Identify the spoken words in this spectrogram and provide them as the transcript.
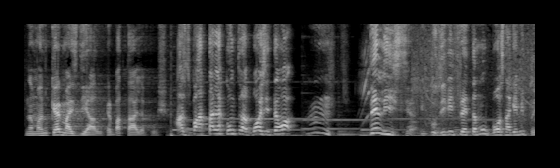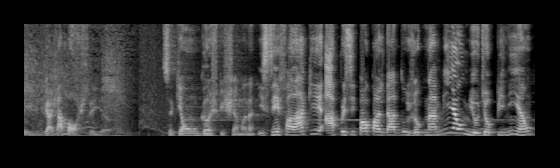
Não, mas não quero mais diálogo, quero batalha, poxa. As batalhas contra boss, então, ó. Hum, delícia. Inclusive enfrentamos o boss na gameplay. Já já mostra aí, ó. Isso aqui é um gancho que chama, né? E sem falar que a principal qualidade do jogo, na minha humilde opinião,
